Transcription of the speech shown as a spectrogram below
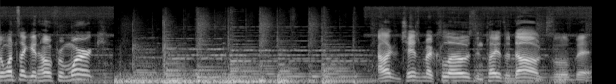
So once I get home from work, I like to change my clothes and play with the dogs a little bit.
